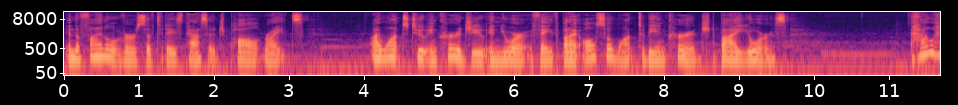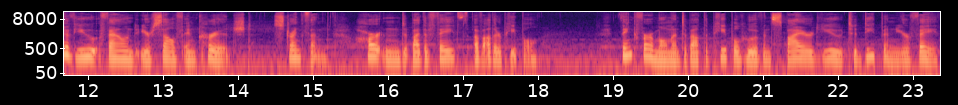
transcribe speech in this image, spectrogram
In the final verse of today's passage, Paul writes, I want to encourage you in your faith, but I also want to be encouraged by yours. How have you found yourself encouraged strengthened, heartened by the faith of other people. Think for a moment about the people who have inspired you to deepen your faith.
